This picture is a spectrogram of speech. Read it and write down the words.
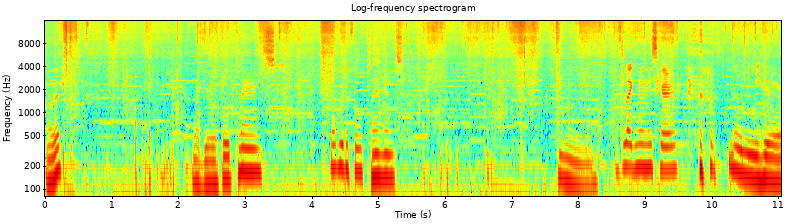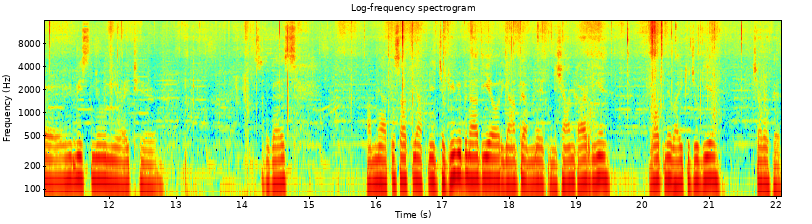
A ver. The beautiful plants. The beautiful plants. Hmm. It's like Nooni's hair. Noonie here. We miss Noonie right here. So the guys, हमने आते साथ ही अपनी जगह भी बना दी है और यहाँ पे हमने निशान काट दिए हैं वो अपने भाई की जुगी है चलो फिर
